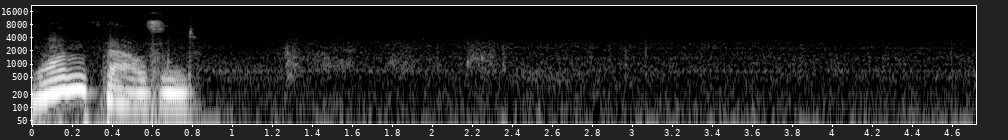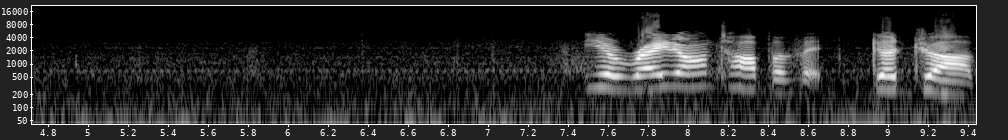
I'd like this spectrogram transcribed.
1000. You're right on top of it. Good job.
